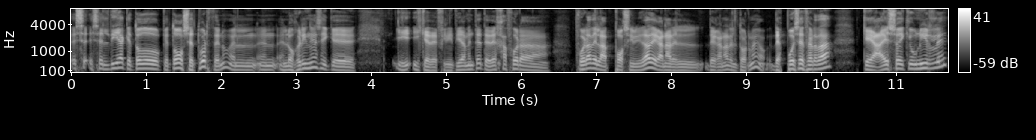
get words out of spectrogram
es, es, el día que todo, que todo se tuerce ¿no? en, los greens y que, y, que definitivamente te deja fuera, fuera de la posibilidad de ganar, el, de ganar el torneo. Después es verdad que a eso hay que unirle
